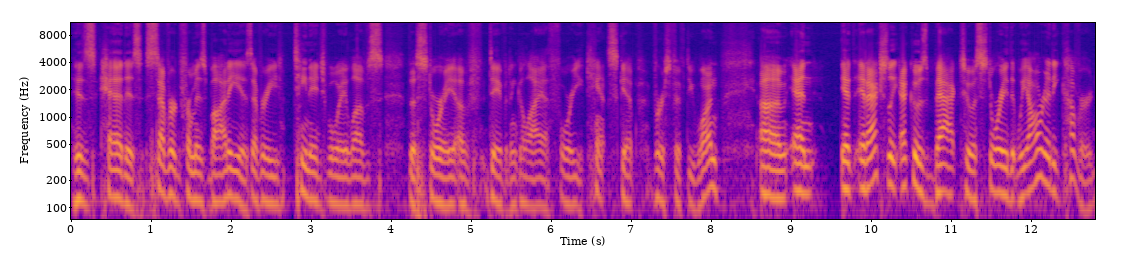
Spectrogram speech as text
His head is severed from his body, as every teenage boy loves the story of David and Goliath for. You can't skip verse 51. Um, and it, it, actually echoes back to a story that we already covered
